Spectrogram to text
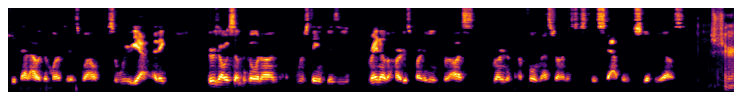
get that out in the market as well. So we're yeah, I think there's always something going on. We're staying busy. Right now, the hardest part, I mean, for us running a, a full restaurant is just is staffing, just like everything else. Sure.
